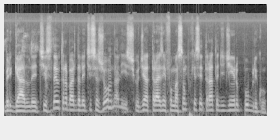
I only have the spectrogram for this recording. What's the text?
Obrigado, Letícia. Daí o trabalho da Letícia é jornalístico, de atrás da informação, porque se trata de dinheiro público.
